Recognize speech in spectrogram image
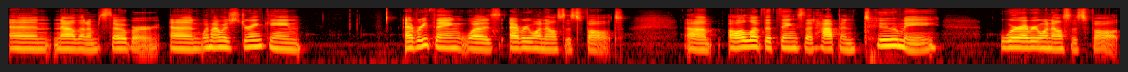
and now that I'm sober. And when I was drinking, everything was everyone else's fault. Um, all of the things that happened to me were everyone else's fault.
